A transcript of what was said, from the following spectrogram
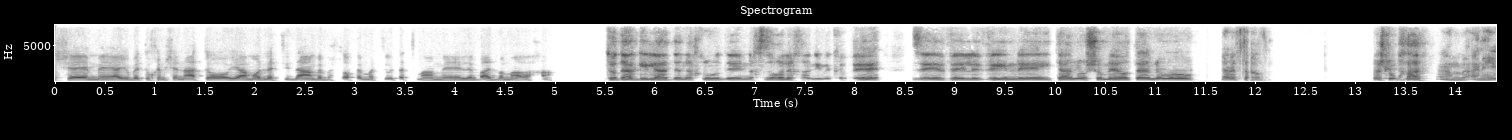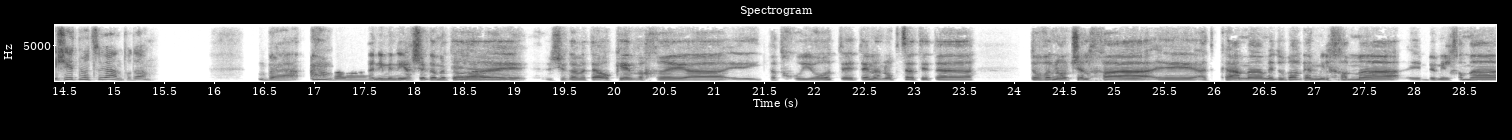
שהם היו בטוחים שנאט"ו יעמוד לצידם ובסוף הם מצאו את עצמם לבד במערכה. תודה גלעד, אנחנו עוד נחזור אליך אני מקווה. זאב לוין איתנו, שומע אותנו? ערב טוב. מה שלומך? אני אישית מצוין, תודה. ב... אני מניח שגם אתה, שגם אתה עוקב אחרי ההתפתחויות, תן לנו קצת את התובנות שלך, עד כמה מדובר כאן מלחמה, במלחמה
